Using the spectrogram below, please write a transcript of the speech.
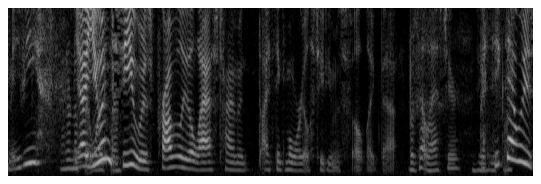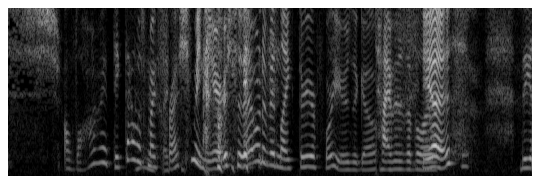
maybe. I don't know. Yeah, UNC was, was, probably the last time I think Memorial Stadium has felt like that. Was that last year? I think that was mm, a long. I think that was my freshman year, so that would have been like three or four years ago. Time is a blur. Yes. The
